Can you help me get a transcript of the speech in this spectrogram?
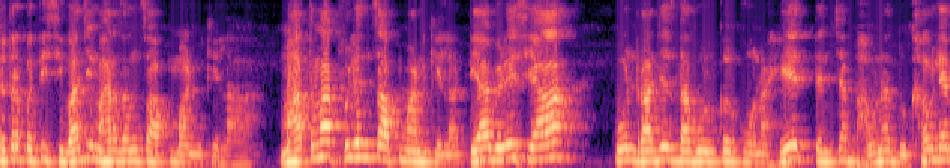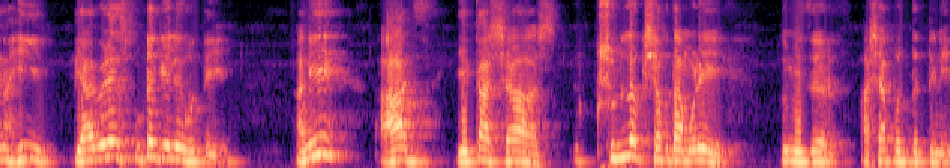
छत्रपती शिवाजी महाराजांचा अपमान केला. महात्मा फुलेंचा अपमान केला. त्यावेळेस या कोण राजेश दाभोळकर कोण आहेत त्यांच्या भावना दुखावल्या नाहीत. त्यावेळेस कुठं गेले होते? आणि आज एका शा क्षुल्लक शब्दामुळे तुम्ही जर अशा पद्धतीने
